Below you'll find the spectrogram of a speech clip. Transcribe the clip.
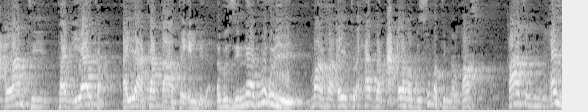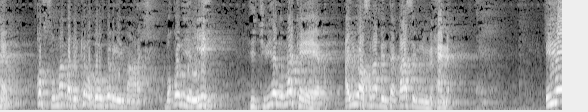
aclaamtii taabiciyaalka ayaa ka qaatay cilmiga. Abuzinaad wuxuu yidhi maa ra'aytu axadan aclama bisunati min alqaasim qaasim ibn maxamed qof sunna nabi ka oqoon weligay ma arag boqol iyo lix hijriyadu markay aheed ayuu asna dhintay qaasim ibnu maxamed iyo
